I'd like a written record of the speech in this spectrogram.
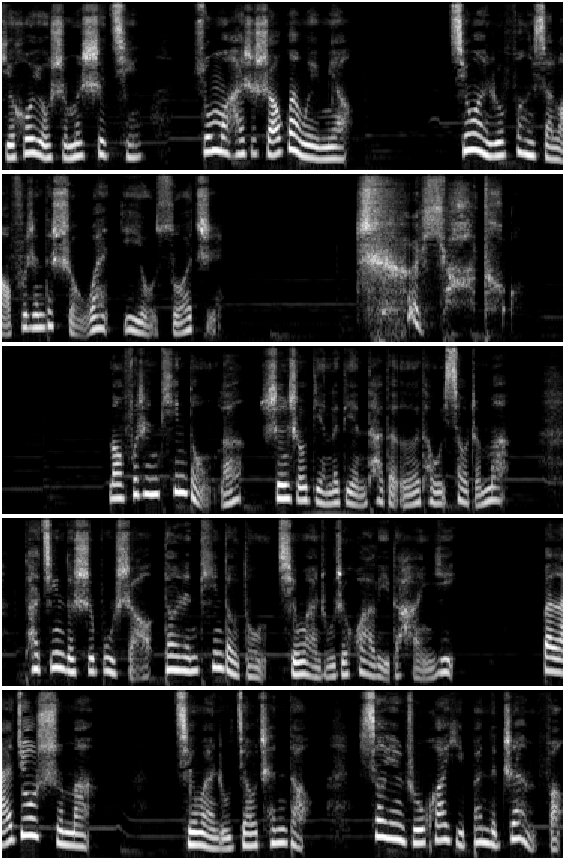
以后有什么事情，祖母还是少管为妙。秦婉如放下老夫人的手腕，意有所指。这丫头，老夫人听懂了，伸手点了点她的额头，笑着骂：“她经的事不少，当然听得懂秦婉如这话里的含义。本来就是嘛。”秦婉如娇嗔道，笑靥如花一般的绽放，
